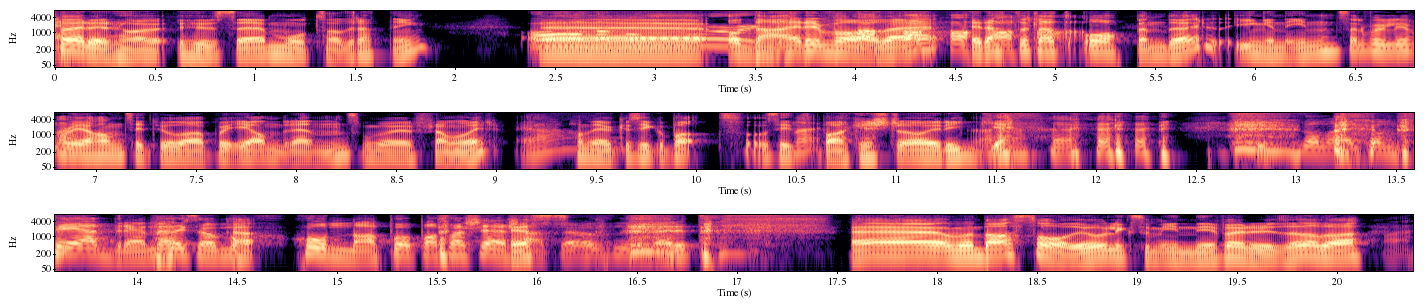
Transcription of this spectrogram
førerhuset motsatt retning. Oh, Eh, og der var det rett og slett åpen dør. Ingen inn, selvfølgelig, fordi han sitter jo da på, i andre enden, som går framover. Ja. Han er jo ikke psykopat og sitter Nei. bakerst og rygger. Sitter sånn som fedre med liksom Ja. hånda på passasjersetet Yes. og snur seg ut. Eh, men da så du jo liksom inn i førerhuset, og det var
